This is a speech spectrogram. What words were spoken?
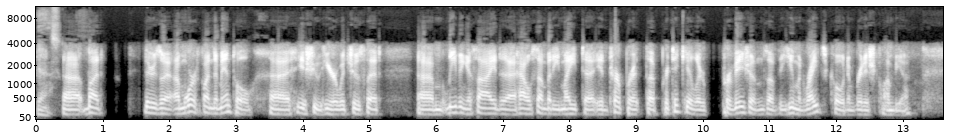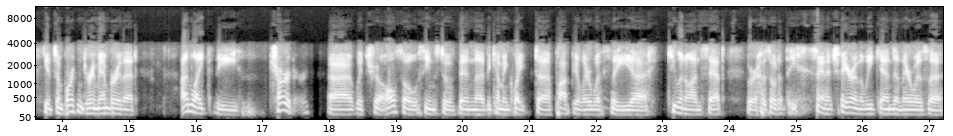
Yes. but there's a, a more fundamental uh, issue here, which is that um, leaving aside uh, how somebody might uh, interpret the particular provisions of the Human Rights Code in British Columbia, it's important to remember that unlike the Charter, uh, which also seems to have been uh, becoming quite uh, popular with the QAnon set, where I was out at the Saanich Fair on the weekend and there was a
